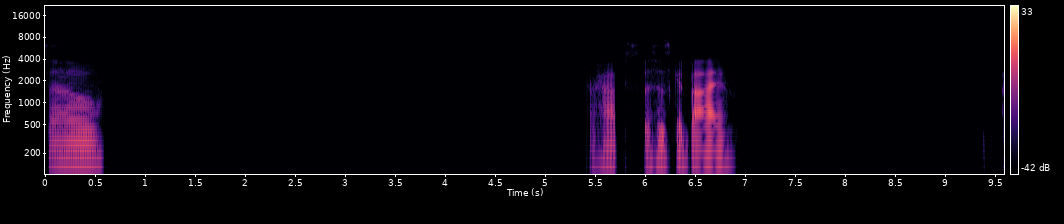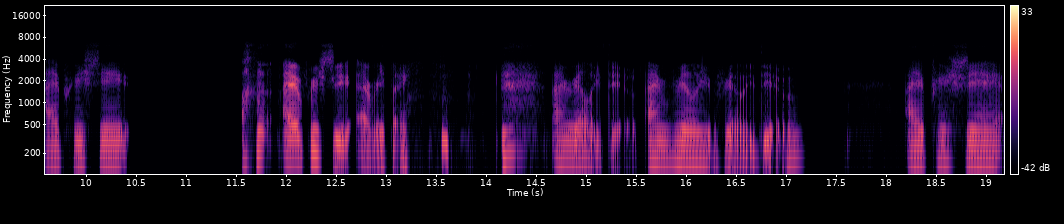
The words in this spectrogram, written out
So, perhaps this is goodbye. I appreciate I appreciate everything. I really do. I really, really do. I appreciate.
